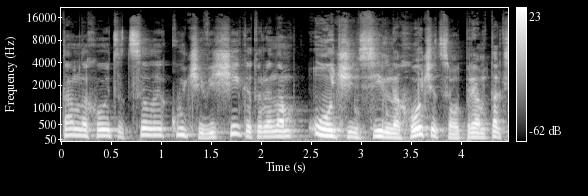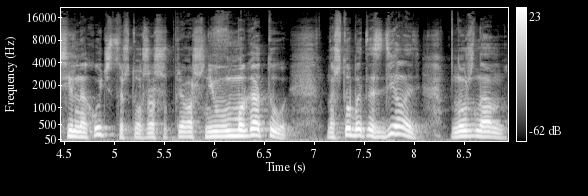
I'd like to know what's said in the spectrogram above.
там находится целая куча вещей, которые нам очень сильно хочется, вот прям так сильно хочется, что аж прям аж не в моготу. Но чтобы это сделать, нужно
